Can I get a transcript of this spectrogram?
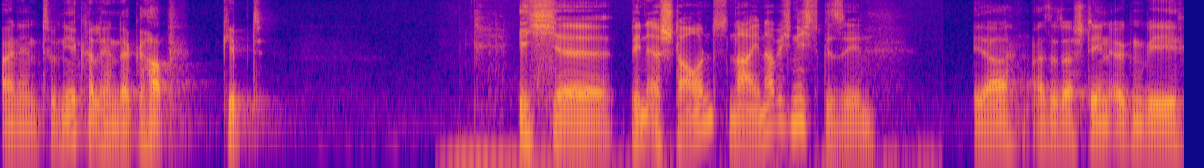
einen Turnierkalender gab, gibt? Ich äh, bin erstaunt. Nein, habe ich nicht gesehen. Ja, also da stehen irgendwie,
